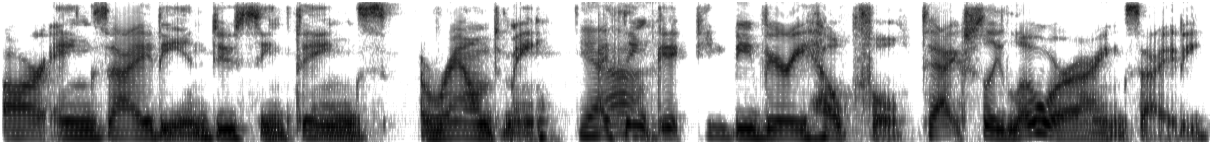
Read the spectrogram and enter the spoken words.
are anxiety inducing things around me. Yeah. I think it can be very helpful to actually lower our anxiety.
